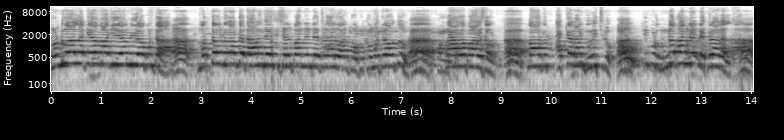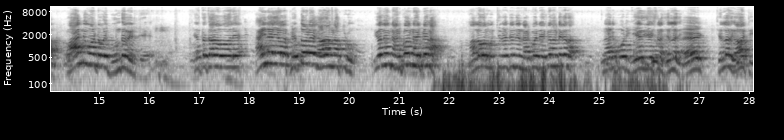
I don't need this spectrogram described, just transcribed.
రెండు వాళ్ళకే మాకు ఏం మిగలకుంటా? మొత్తం ఉన్నదంతా దానం చేసి చెరి పన్నెండు ఎకరాలు అనుకో కుక్కముద్ర అవుతూ నాలుగు పాల సౌడు. మాకు అక్కరాని భూమి ఇచ్చినావు. ఇప్పుడు ఉన్న పన్నెండు ఎకరాలల్లా వాడిని వంట పోయి బొంద పెడితే ఎంత చదవాలి? అయినా ఇవాళ పెద్దోడే కాదన్నప్పుడు ఇక నేను నడిపోయి అయిపోయినా. మళ్ళీ వాళ్ళు వచ్చినట్టే నేను నడిపోయి అయిపోయినట్టే కదా. నడిపోడు. ఏది చేసినా చెల్లది. చెల్లది కాబట్టి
